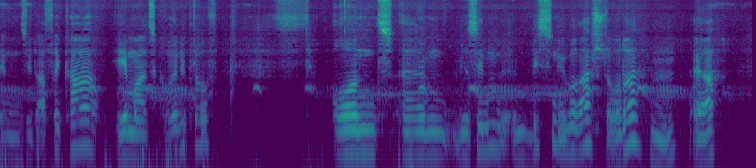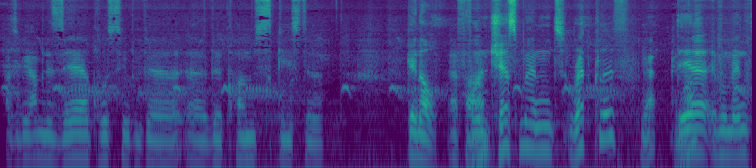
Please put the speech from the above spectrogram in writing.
in Südafrika, ehemals Kröneklof. Und ähm, wir sind ein bisschen überrascht, oder? Mhm. Ja, Also wir haben eine sehr großzügige äh, Willkommensgeste genau. erfahren. Von Jasmine Radcliffe, ja, der im Moment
